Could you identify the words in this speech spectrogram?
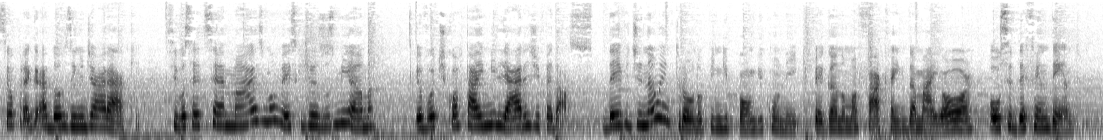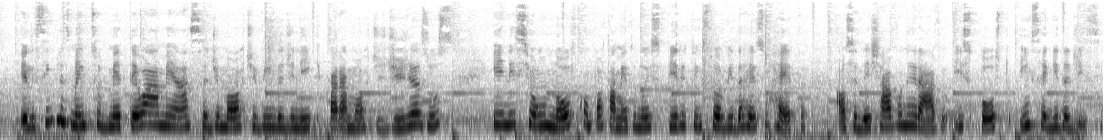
seu pregadorzinho de araque. Se você disser mais uma vez que Jesus me ama, eu vou te cortar em milhares de pedaços. David não entrou no ping-pong com Nick pegando uma faca ainda maior ou se defendendo. Ele simplesmente submeteu a ameaça de morte vinda de Nick para a morte de Jesus e iniciou um novo comportamento no espírito em sua vida ressurreta, ao se deixar vulnerável e exposto, em seguida disse:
